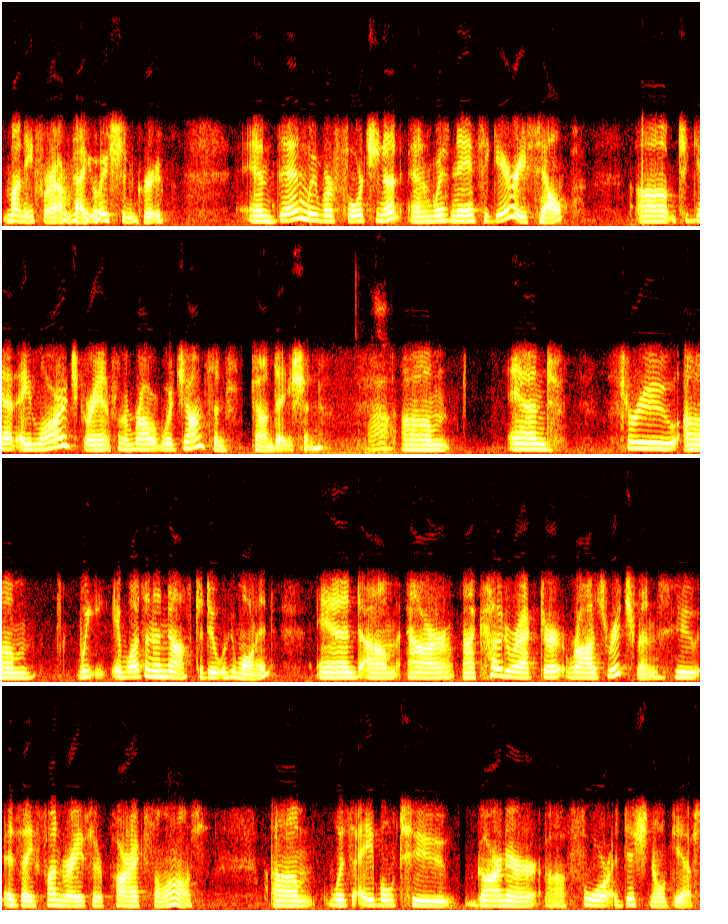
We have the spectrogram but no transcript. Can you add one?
money for our evaluation group. And then we were fortunate, and with Nancy Gary's help, um, to get a large grant from the Robert Wood Johnson Foundation. Wow. Um, and through um, we, it wasn't enough to do what we wanted. And um, our my co-director Roz Richman, who is a fundraiser par excellence, um, was able to garner uh, four additional gifts.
